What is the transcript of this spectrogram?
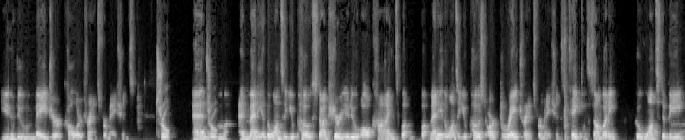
you do major color transformations. true And True. and many of the ones that you post, I'm sure you do all kinds, but but many of the ones that you post are gray transformations, taking somebody who wants to be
